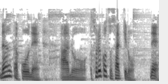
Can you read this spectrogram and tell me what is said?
なんかこうね、あの、それこそさっきのね、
